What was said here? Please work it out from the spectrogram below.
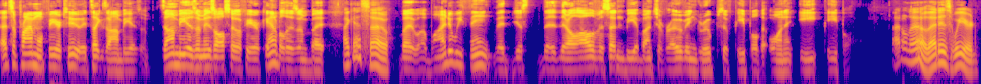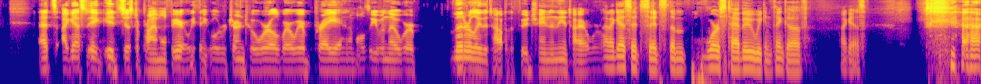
That's a primal fear too. It's like zombieism. Zombieism is also a fear of cannibalism, but I guess so. but uh, why do we think that just that there'll all of a sudden be a bunch of roving groups of people that want to eat people? I don't know. That is weird. That's I guess it, it's just a primal fear. We think we'll return to a world where we're prey animals, even though we're literally the top of the food chain in the entire world. And I guess it's it's the worst taboo we can think of. I guess. yeah,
